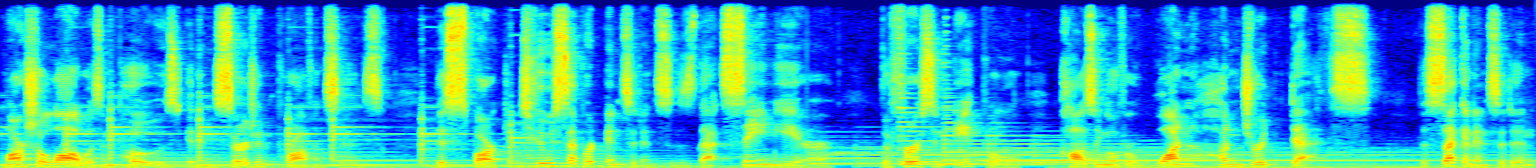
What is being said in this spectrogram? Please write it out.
martial law was imposed in insurgent provinces. This sparked two separate incidences that same year, the first in April, causing over 100 deaths. The second incident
